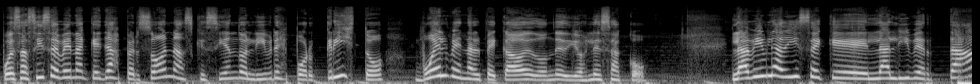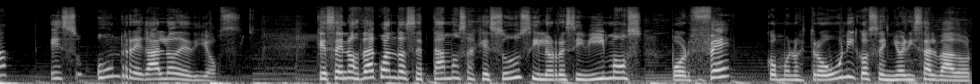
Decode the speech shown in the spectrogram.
Pues así se ven aquellas personas que siendo libres por Cristo vuelven al pecado de donde Dios les sacó. La Biblia dice que la libertad es un regalo de Dios, que se nos da cuando aceptamos a Jesús y lo recibimos por fe como nuestro único Señor y Salvador.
